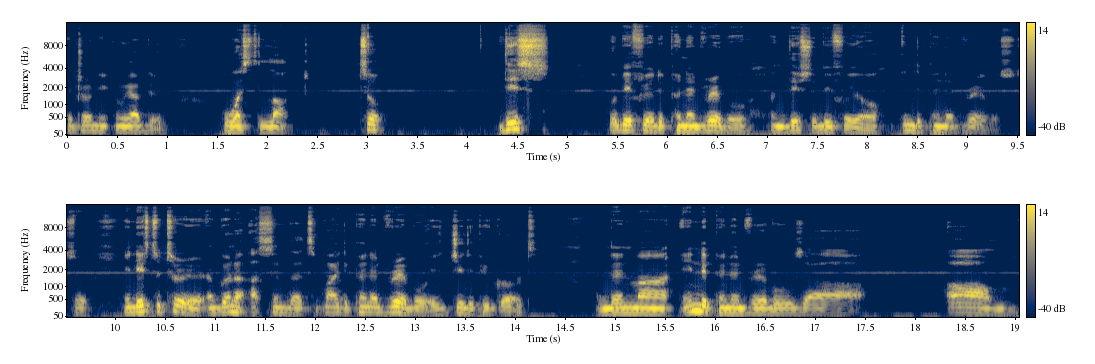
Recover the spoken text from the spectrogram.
pedroni and we have the Westerlund so this will be for your dependent variable and this will be for your independent variables. So in this tutorial i'm going to assume that my dependent variable is gdp growth and then my independent variables are um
